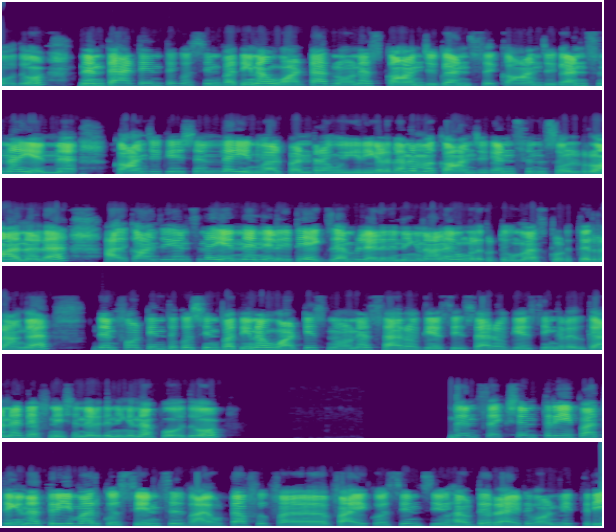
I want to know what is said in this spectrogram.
போதும். தென் தேர்ட்டீன்த் கொஸ்டின் பார்த்தீங்கன்னா what are known as conjugants காஞ்சுகன்ஸ்னால் என்ன? காஞ்சுகேஷனில் இன்வால்வ் பண்ணுற உயிரிகளை தான் நம்ம காஞ்சுகன்ஸ்னு சொல்கிறோம் அதனால் அது காஞ்சுகன்ஸ்னால் என்னன்னு எழுதிட்டு எக்ஸாம்பிள் எழுதுனீங்கனாலே உங்களுக்கு டூ மார்க்ஸ் கொடுத்துட்றாங்க தென் ஃபோர்டீன்த் கொஸ்டின் பார்த்தீங்கன்னா what is known as surrogacy சரோகேசிங்கிறதுக்கான டெஃபினிஷன் எழுதுனீங்கன்னா போதும். தென் செக்ஷன் த்ரீ பார்த்தீங்கன்னா three mark questions out of five questions you have to write only three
